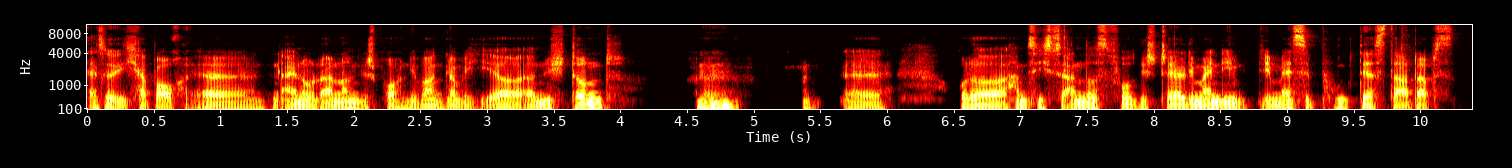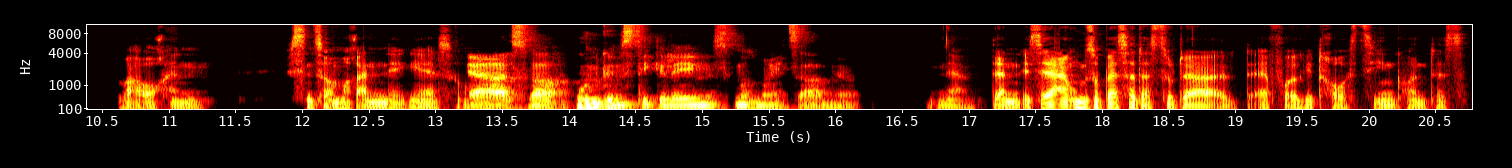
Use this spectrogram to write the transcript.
also ich habe auch äh, den einen oder anderen gesprochen, die waren, glaube ich, eher ernüchternd. Mhm. Äh, oder haben sich anderes vorgestellt. Ich meine, die, die Messepunkt der Startups war auch ein bisschen so am Rande, gell? So. Ja, es war ungünstig gelegen, das muss man echt sagen, ja. Ja, dann ist ja umso besser, dass du da Erfolge draus ziehen konntest.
